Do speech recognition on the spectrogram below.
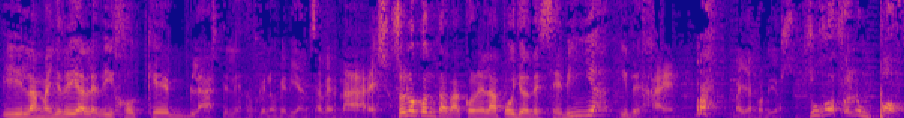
Y la mayoría le dijo que blastelezo, que no querían saber nada de eso. Solo contaba con el apoyo de Sevilla y de Jaén. Vaya por Dios. Su gozo en un pozo.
